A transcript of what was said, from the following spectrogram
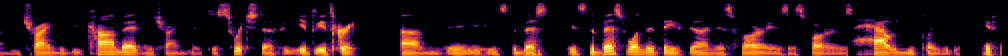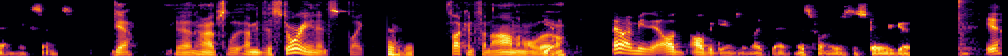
Um, trying to do combat and trying to, to switch stuff. It, it's great. Um, it, it's the best. It's the best one that they've done as far as as far as how you play the game. If that makes sense. Yeah, Yeah, no, absolutely. I mean, the story in it's like Mhm. fucking phenomenal, though. Yeah. No, I mean all all the games are like that as far as the story goes. Yeah,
